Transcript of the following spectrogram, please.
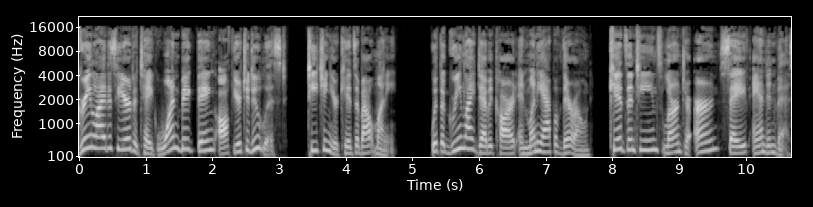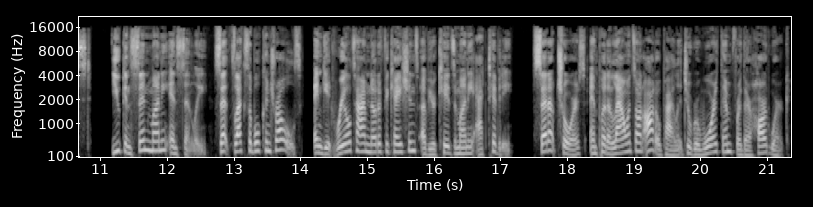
Greenlight is here to take one big thing off your to-do list, teaching your kids about money. With a Greenlight debit card and money app of their own, kids and teens learn to earn, save, and invest. You can send money instantly, set flexible controls, and get real-time notifications of your kids' money activity. Set up chores and put allowance on autopilot to reward them for their hard work.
